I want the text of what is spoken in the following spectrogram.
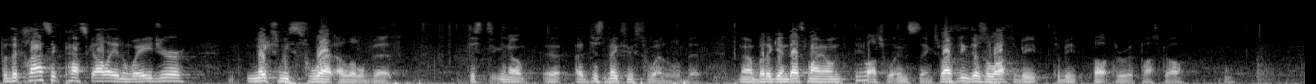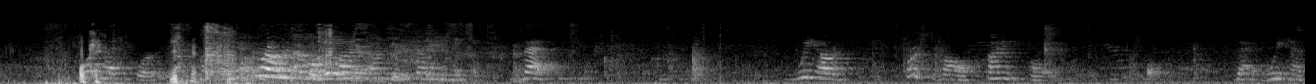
but the classic Pascalian wager makes me sweat a little bit. Just, you know, uh, it just makes me sweat a little bit. Uh, but again, that's my own theological instincts. But I think there's a lot to be, to be thought through with Pascal. Okay. Yeah. Well, it's because understand that we are, first of all, thankful that we have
